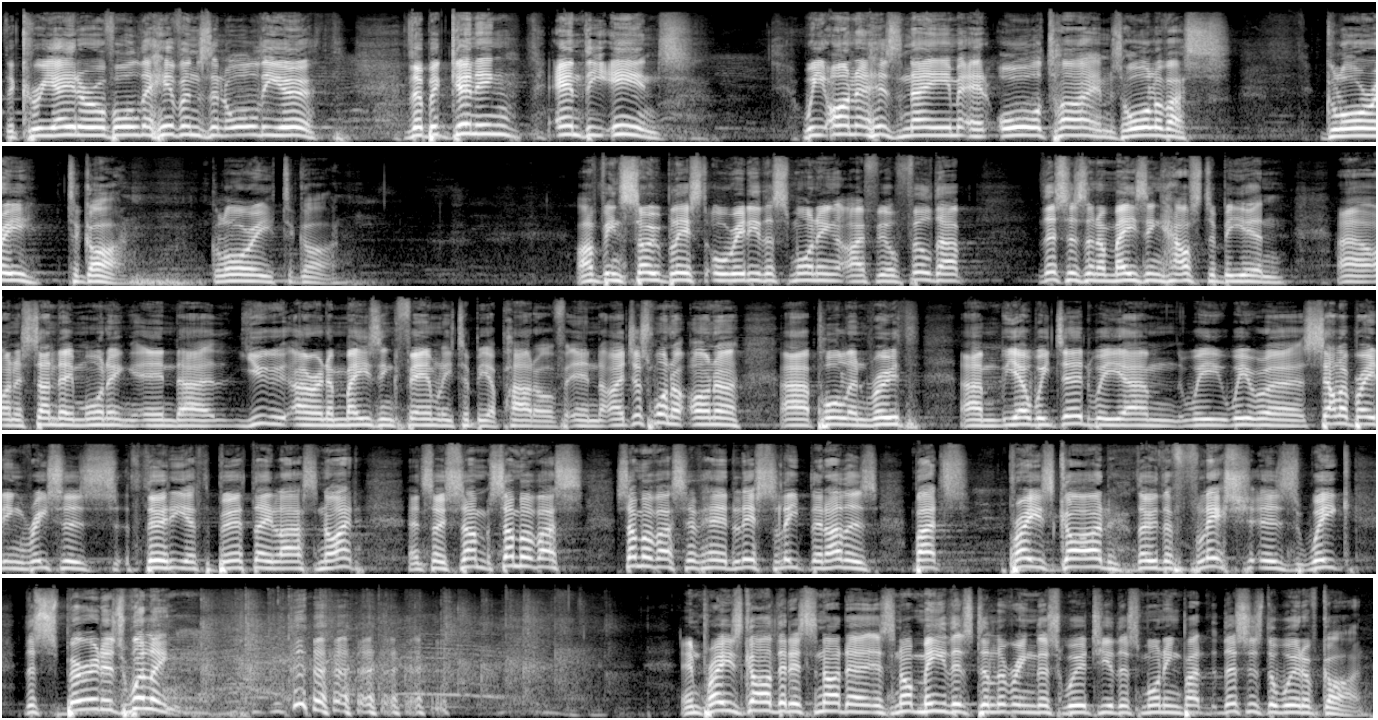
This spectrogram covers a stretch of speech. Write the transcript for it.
the creator of all the heavens and all the earth, the beginning and the end. We honor his name at all times, all of us. Glory to God. Glory to God. I've been so blessed already this morning. I feel filled up. This is an amazing house to be in uh, on a Sunday morning, and uh, you are an amazing family to be a part of. And I just want to honor uh, Paul and Ruth. Um, yeah, we did. We, um, we, we were celebrating Reese's 30th birthday last night. And so some, some, of us, some of us have had less sleep than others, but praise God, though the flesh is weak, the spirit is willing. and praise God that it's not, uh, it's not me that's delivering this word to you this morning, but this is the word of God.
